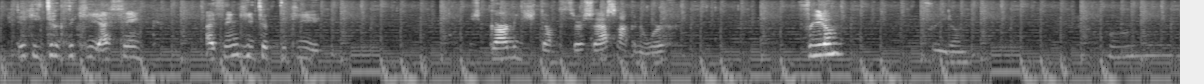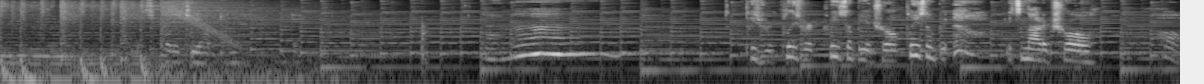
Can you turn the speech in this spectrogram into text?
I think he took the key. I think. I think he took the key. There's garbage dumpster, so that's not gonna work. Freedom. Freedom. Let's pull the key out. Please work, please work, please don't be a troll. Please don't be. It's not a troll. Oh.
